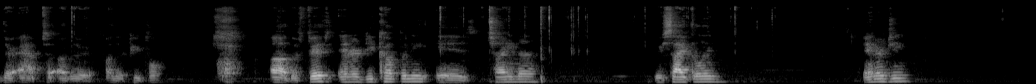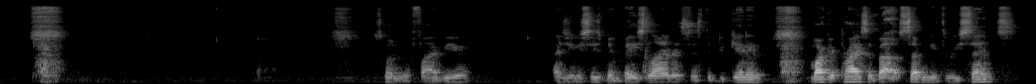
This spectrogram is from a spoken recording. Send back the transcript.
their app to other other people. Uh, the fifth energy company is China recycling, energy. Let's go to the five year. As you can see, it's been baselining since the beginning. Market price about 73 cents.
